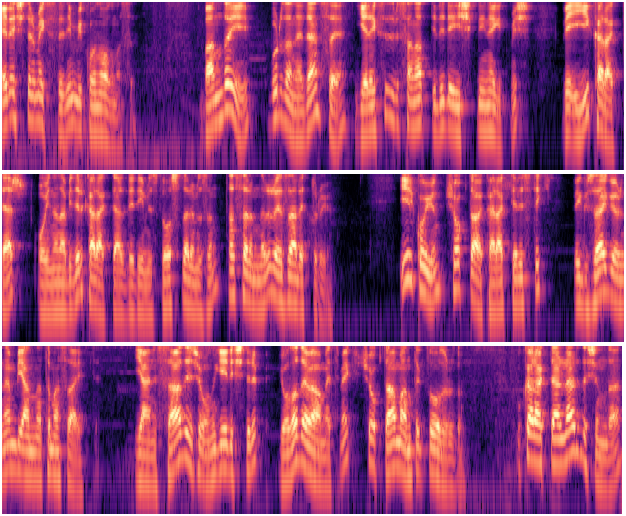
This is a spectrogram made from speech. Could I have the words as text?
eleştirmek istediğim bir konu olması. Bandai burada nedense gereksiz bir sanat dili değişikliğine gitmiş ve iyi karakter, oynanabilir karakter dediğimiz dostlarımızın tasarımları rezalet duruyor. İlk oyun çok daha karakteristik ve güzel görünen bir anlatıma sahipti. Yani sadece onu geliştirip yola devam etmek çok daha mantıklı olurdu. Bu karakterler dışında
